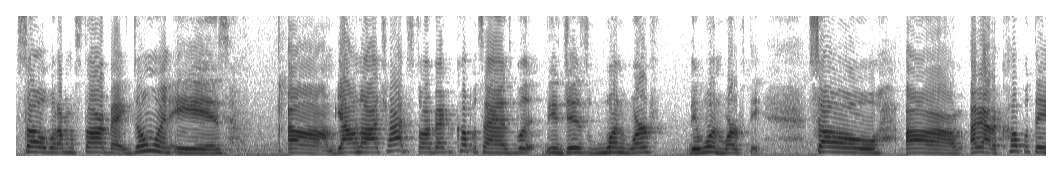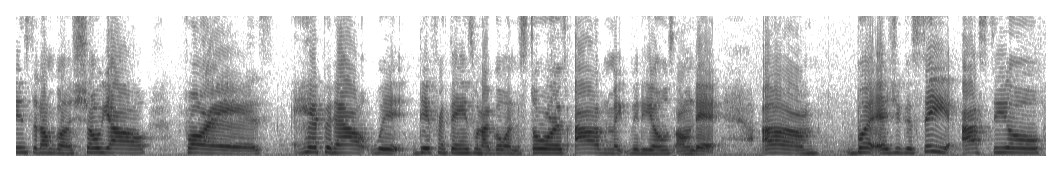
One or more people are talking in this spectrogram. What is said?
So what I'm gonna start back doing is, um, y'all know I tried to start back a couple times, but it just wasn't worth. It wasn't worth it. So um, I got a couple things that I'm gonna show y'all, far as helping out with different things when I go in the stores. I'll make videos on that. Um, but as you can see, I still,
